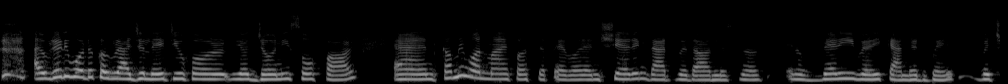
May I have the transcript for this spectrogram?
I really want to congratulate you for your journey so far and coming on my first step ever and sharing that with our listeners in a very, very candid way, which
